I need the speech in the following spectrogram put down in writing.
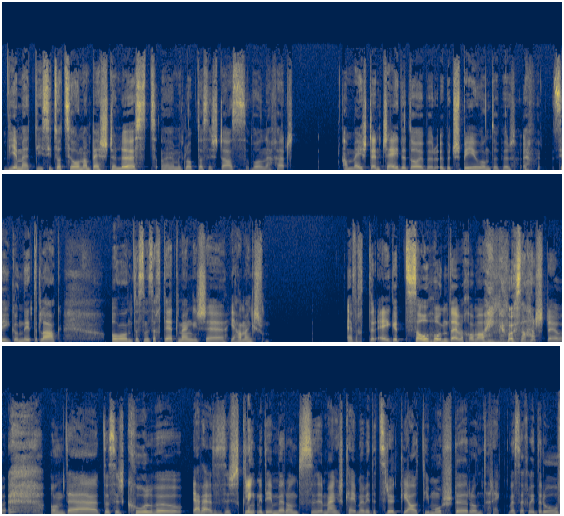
wie man die Situation am besten löst. Ähm, ich glaube, das ist das, was nachher am meisten entscheidet über, über das Spiel und über Sieg und Niederlage. Und dass man sich dort manchmal, äh, ja, manchmal einfach der eigene Soulhund einfach auch mal muss anstellen Und äh, das ist cool, weil eben, das, das klingt nicht immer und das, manchmal geht man wieder zurück in alte Muster und regt man sich wieder auf.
